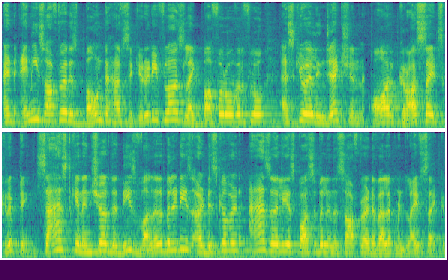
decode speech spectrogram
and any software is bound to have security flaws like buffer overflow, SQL injection, or cross site scripting. SAST can ensure that these vulnerabilities are discovered as early as possible in the software development lifecycle.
